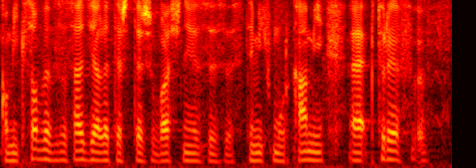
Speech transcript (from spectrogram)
Komiksowe w zasadzie, ale też, też właśnie z, z, z tymi chmurkami, e, które w, w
